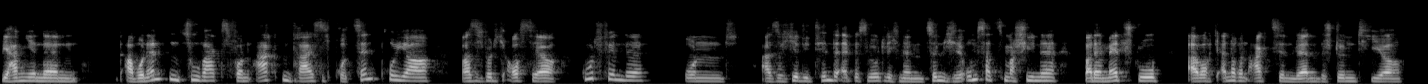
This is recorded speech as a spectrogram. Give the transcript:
Wir haben hier einen Abonnentenzuwachs von 38 Prozent pro Jahr, was ich wirklich auch sehr gut finde. Und also hier die Tinder-App ist wirklich eine ziemliche Umsatzmaschine bei der Match Group, aber auch die anderen Aktien werden bestimmt hier,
